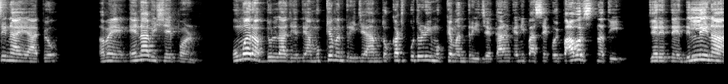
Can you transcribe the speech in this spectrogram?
સિન્હાએ આપ્યો. અમે એના વિશે પણ ઉમર અબ્દુલ્લા જે ત્યાં મુખ્યમંત્રી છે, આમ તો કઠપુતળી મુખ્યમંત્રી છે, કારણ કે એની પાસે કોઈ પાવર્સ નથી. જે રીતે દિલ્હીના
